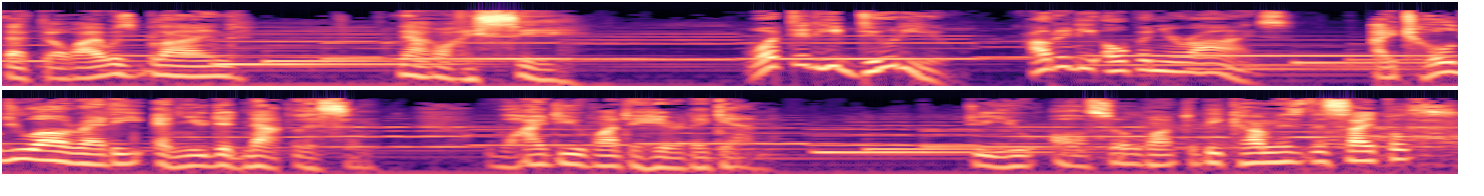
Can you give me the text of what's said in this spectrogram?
that though I was blind, now I see. What did he do to you? How did he open your eyes? I told you already and you did not listen. Why do you want to hear it again? Do you also want to become his disciples?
